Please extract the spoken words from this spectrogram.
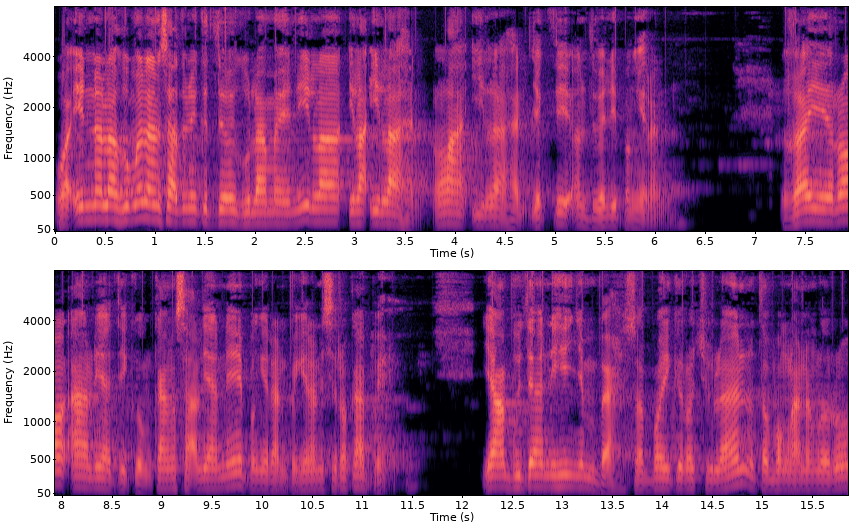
Wa inna lahum lan satune kedua ulama ini la ila ilahan, la ilahan, yakti anduweni pangeran. Ghaira aliyatikum kang sakliyane pangeran-pangeran sira kabeh. Ya budanihi nyembah sapa iki rajulan utawa wong lanang loro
